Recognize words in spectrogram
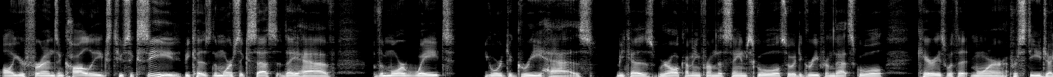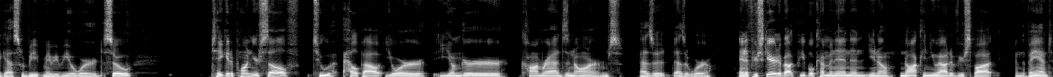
all your friends and colleagues to succeed because the more success they have, the more weight your degree has because we're all coming from the same school, so a degree from that school carries with it more prestige, I guess would be maybe be a word. So take it upon yourself to help out your younger comrades in arms, as it as it were. And if you're scared about people coming in and you know knocking you out of your spot in the band,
